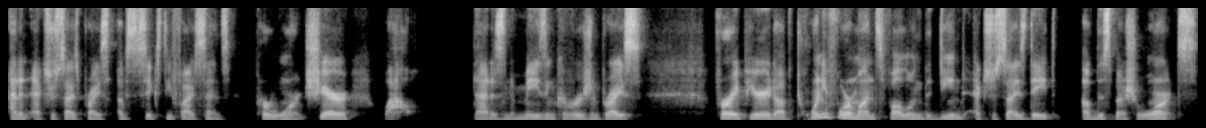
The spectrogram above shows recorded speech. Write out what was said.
at an exercise price of 65 cents per warrant share. Wow, that is an amazing conversion price for a period of 24 months following the deemed exercise date of the special warrants.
